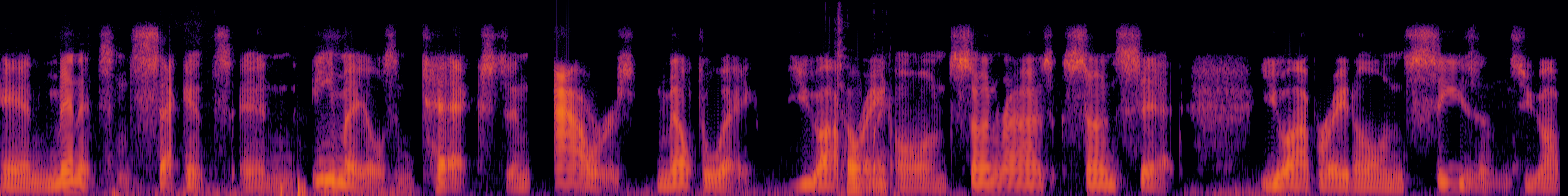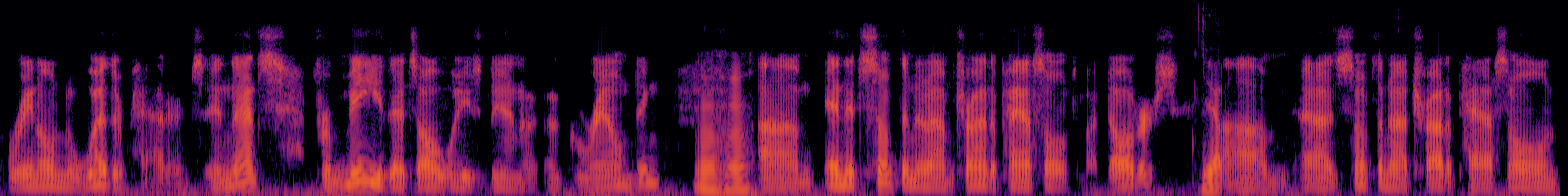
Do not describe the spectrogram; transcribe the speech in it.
and minutes and seconds and emails and texts and hours melt away you operate totally. on sunrise, sunset. You operate on seasons. You operate on the weather patterns, and that's for me. That's always been a, a grounding, mm-hmm. um, and it's something that I'm trying to pass on to my daughters. Yeah, um, uh, it's something I try to pass on.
